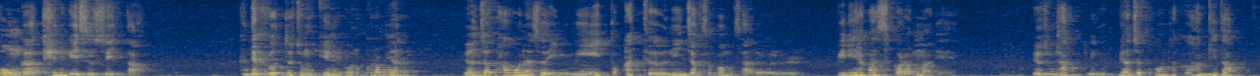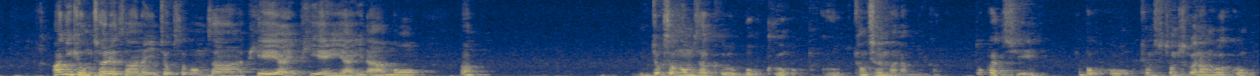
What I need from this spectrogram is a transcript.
뭔가 튀는 게 있을 수 있다. 근데 그것도 좀 웃기는 거는 그러면 면접 학원에서 이미 똑같은 인적성 검사를 미리 해봤을 거란 말이에요. 요즘 다 면접 학원 다 그거 합니다. 아니 경찰에서 하는 인적성 검사 PAI, PAI나 뭐 어? 인적성 검사 그뭐 그거 뭐, 그 경찰만 합니까? 똑같이 해보고 점수 점수가 나온 것 같고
